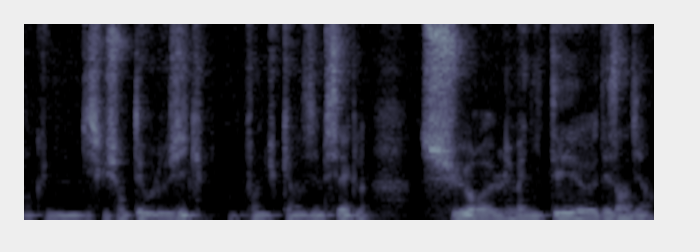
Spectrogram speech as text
donc une discussion théologique fin du XVe siècle sur l'humanité euh, des Indiens.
